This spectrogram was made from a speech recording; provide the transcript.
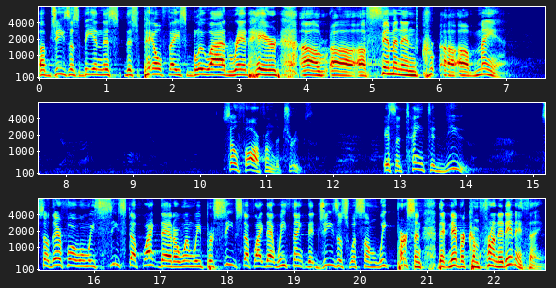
of Jesus being this this pale faced, blue eyed, red haired, uh, uh, feminine uh, man. So far from the truth. It's a tainted view. So, therefore, when we see stuff like that or when we perceive stuff like that, we think that Jesus was some weak person that never confronted anything.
